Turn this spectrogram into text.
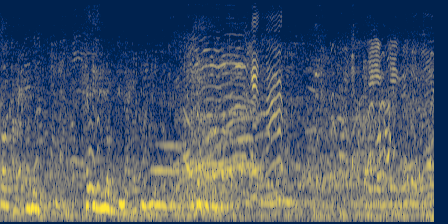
ต้ อยก็พูดกินถ้ากินนิยมกินได้ก็กินนิยมกินได้เก่งมากเก่งเก่งที่สุดเลย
